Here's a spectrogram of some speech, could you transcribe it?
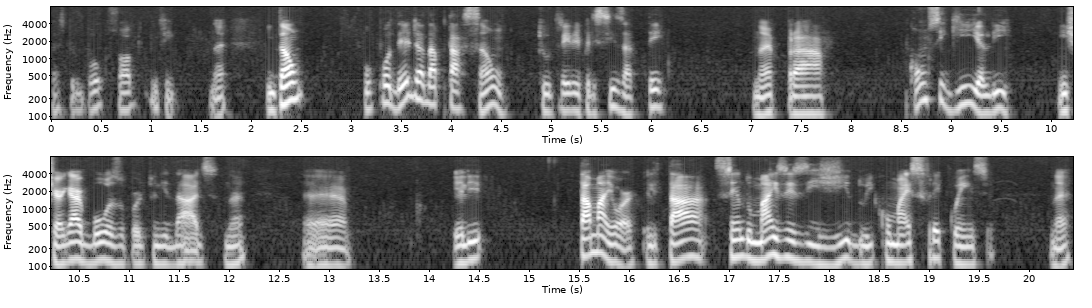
respira um pouco, sobe, enfim, né? Então, o poder de adaptação que o trader precisa ter, né, para conseguir ali enxergar boas oportunidades, né? é, ele tá maior, ele tá sendo mais exigido e com mais frequência, né?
